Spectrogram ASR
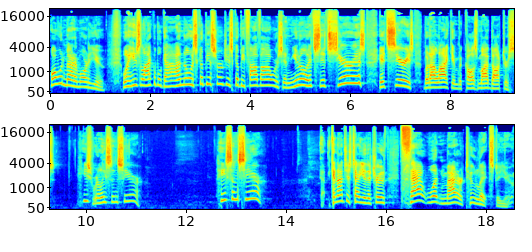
What would matter more to you? Well, he's a likable guy. I know it's going to be a surgery. It's going to be five hours. And, you know, it's, it's serious. It's serious. But I like him because my doctor's, he's really sincere. He's sincere. Can I just tell you the truth? That wouldn't matter two licks to you.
